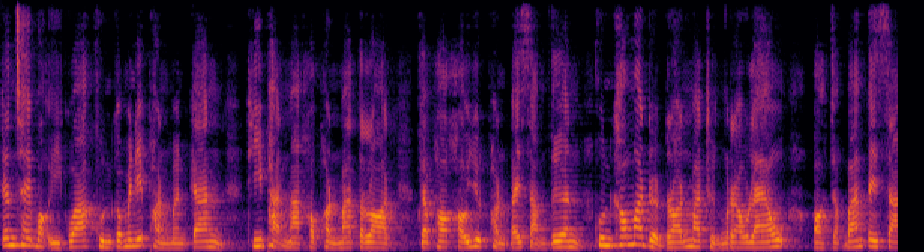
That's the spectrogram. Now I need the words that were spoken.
กันชัยบอกอีกว่าคุณก็ไม่ได้ผ่อนเหมือนกัน ที่ผ่านมาเขาผ่อนมาตลอด แต่พอเขาหยุดผ่อนไป 3 เดือน คุณเข้ามาเดือดร้อนมาถึงเราแล้ว ออกจากบ้านไปซะ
